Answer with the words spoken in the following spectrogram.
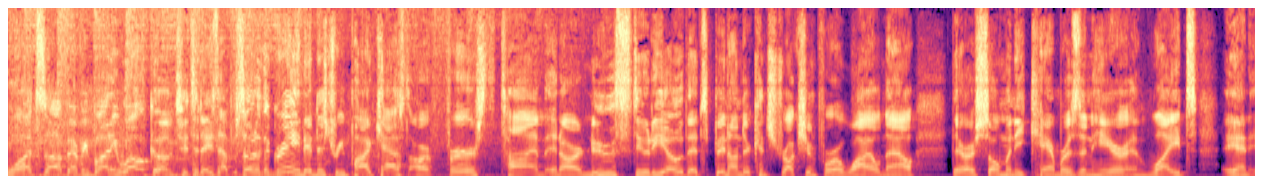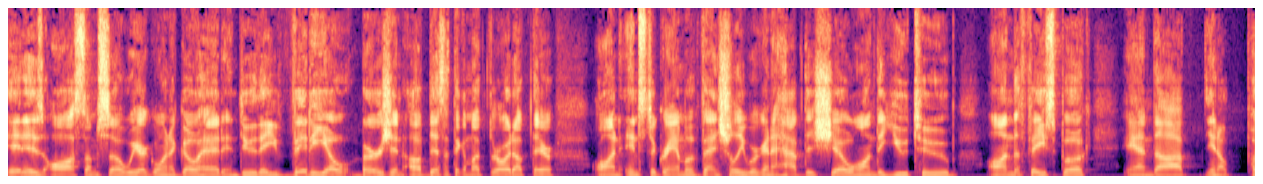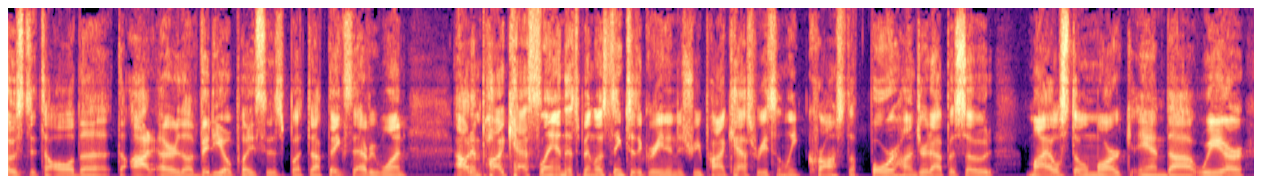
What's up, everybody? Welcome to today's episode of the Green Industry Podcast, our first time in our new studio that's been under construction for a while now. There are so many cameras in here and lights, and it is awesome. So, we are going to go ahead and do the video version of this. I think I'm going to throw it up there on Instagram. Eventually, we're going to have this show on the YouTube, on the Facebook, and uh, you know, post it to all the the or the video places. But uh, thanks to everyone out in podcast land that's been listening to the Green Industry Podcast recently crossed the 400 episode milestone mark, and uh, we are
